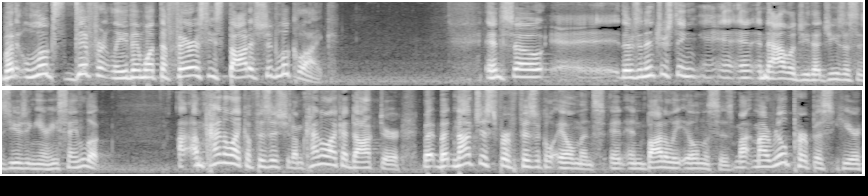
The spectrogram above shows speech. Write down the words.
but it looks differently than what the Pharisees thought it should look like. And so uh, there's an interesting a- analogy that Jesus is using here. He's saying, look, I'm kind of like a physician. I'm kind of like a doctor, but, but not just for physical ailments and, and bodily illnesses. My, my real purpose here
